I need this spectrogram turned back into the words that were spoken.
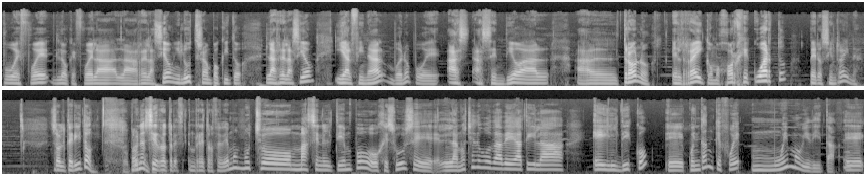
pues fue lo que fue la, la relación, ilustra un poquito la relación y al final, bueno, pues ascendió al, al trono el rey como Jorge IV pero sin reina. Solterito. Bueno, si retrocedemos mucho más en el tiempo, Jesús, eh, la noche de boda de Atila e Ildico eh, cuentan que fue muy movidita. Eh,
